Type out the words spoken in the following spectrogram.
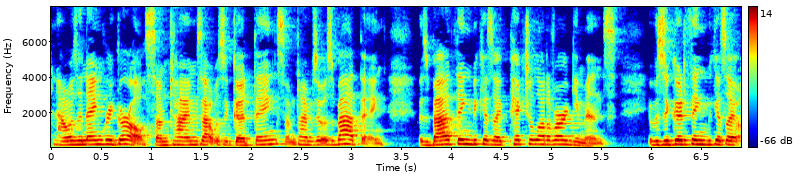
and i was an angry girl. Sometimes that was a good thing sometimes it was a bad thing. It was a bad thing because i picked a lot of arguments. It was a good thing because i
